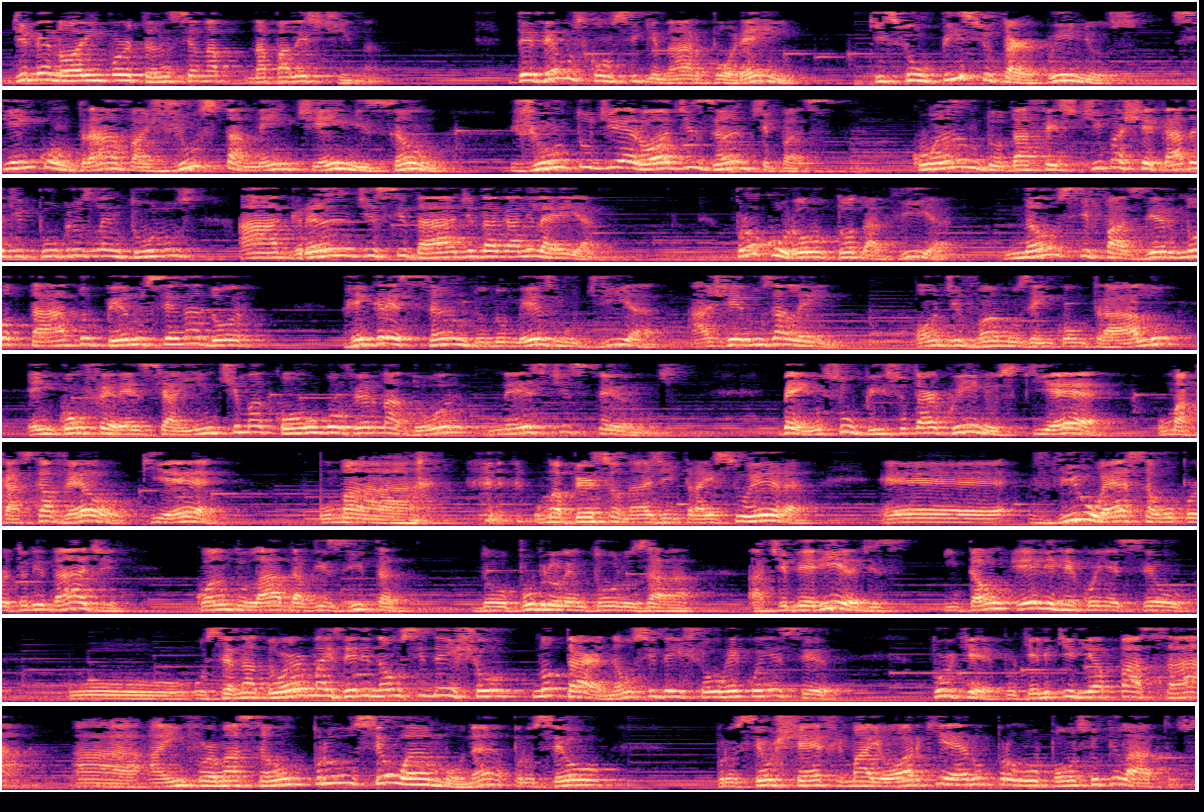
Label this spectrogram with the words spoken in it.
de menor importância na, na Palestina. Devemos consignar, porém, que Sulpício Tarquínios se encontrava justamente em missão junto de Herodes Antipas, quando da festiva chegada de Públio Lentulus à grande cidade da Galileia. Procurou, todavia, não se fazer notado pelo senador, regressando no mesmo dia a Jerusalém, onde vamos encontrá-lo em conferência íntima com o governador nestes termos. Bem, o Sulpício Tarquínios, que é uma cascavel, que é uma, uma personagem traiçoeira, é, viu essa oportunidade quando lá da visita do Públio Lentulus a, a Tiberíades, então ele reconheceu o, o senador, mas ele não se deixou notar, não se deixou reconhecer. Por quê? Porque ele queria passar a, a informação para o seu amo, né? para o seu, pro seu chefe maior, que era o, o Pôncio Pilatos.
